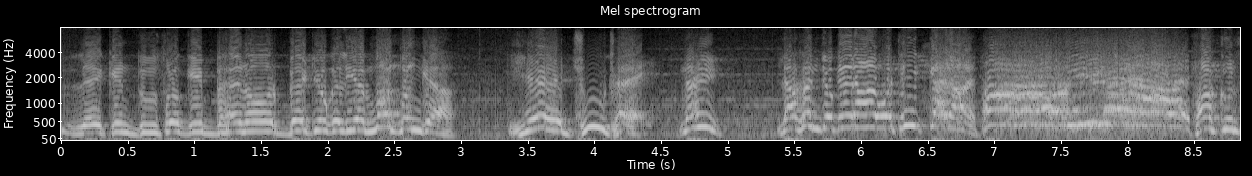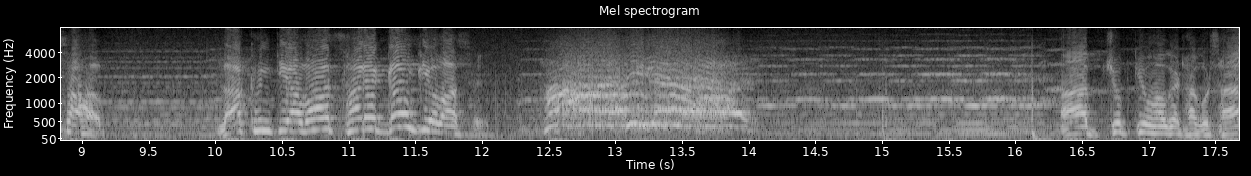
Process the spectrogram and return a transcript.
लेकिन दूसरों की बहनों और बेटियों के लिए मौत बन गया। ये झूठ है। नहीं लाखन जो कह रहा है वो ठीक कह रहा है। ठाकुर साहब लाखन की आवाज़ सारे गाँव की आवाज़ है आप चुप क्यों हो गए ठाकुर साहब?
